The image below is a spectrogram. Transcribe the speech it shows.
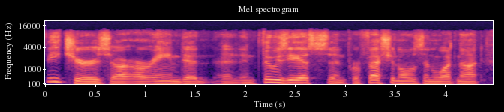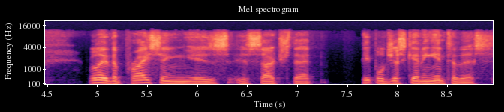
features are, are aimed at, at enthusiasts and professionals and whatnot, really the pricing is is such that people just getting into this,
